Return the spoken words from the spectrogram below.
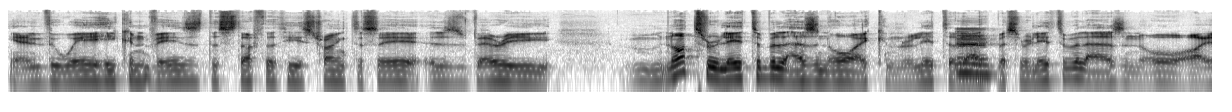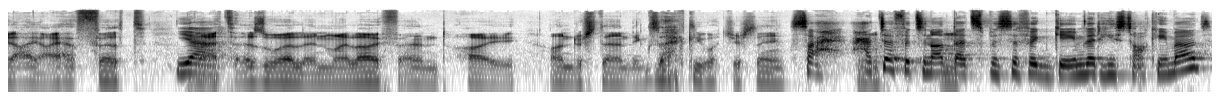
yeah, the way he conveys the stuff that he's trying to say is very mm, not relatable as in oh I can relate to that, but relatable as in oh I I, I have felt Yeah. that as well in my life and I understand exactly what you're saying. صح حتى if it's not that specific game that he's talking about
